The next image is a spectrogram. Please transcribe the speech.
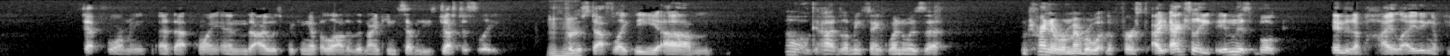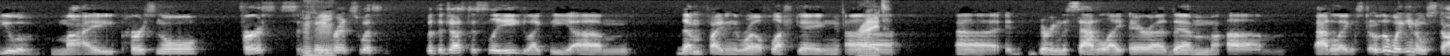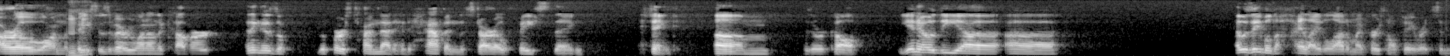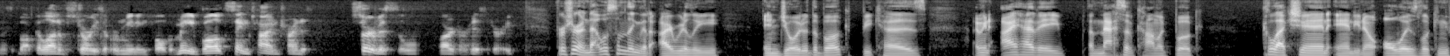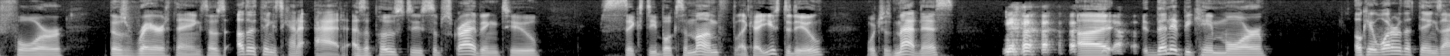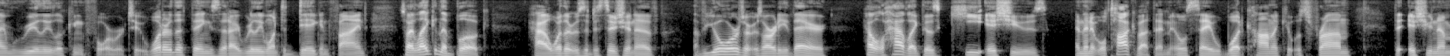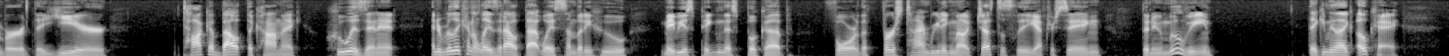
step for me at that point, and I was picking up a lot of the 1970s Justice League Mhm. sort of stuff, like the um, oh god, let me think. When was the? I'm trying to remember what the first. I actually in this book ended up highlighting a few of my personal firsts and Mhm. favorites with with the Justice League, like the um, them fighting the Royal Flush Gang, uh, Right. Uh, during the Satellite era, them um, battling St- the way you know Starro on the Mhm. faces of everyone on the cover. I think it was the, the first time that had happened, the Starro face thing. I think, um, as I recall. You know the. Uh, uh, I was able to highlight a lot of my personal favorites in this book, a lot of stories that were meaningful to me, while at the same time trying to service the larger history. For sure. And that was something that I really enjoyed with the book because, I mean, I have a, a massive comic book collection and, you know, always looking for those rare things, those other things to kind of add, as opposed to subscribing to 60 books a month like I used to do, which was madness. Uh, Yeah. Then it became more okay, what are the things I'm really looking forward to? What are the things that I really want to dig and find? So I like in the book how whether it was a decision of of yours or it was already there, how it will have like those key issues and then it will talk about them. It will say what comic it was from, the issue number, the year, talk about the comic, who is in it, and it really kind of lays it out. That way somebody who maybe is picking this book up for the first time reading about Justice League after seeing the new movie, they can be like, okay,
